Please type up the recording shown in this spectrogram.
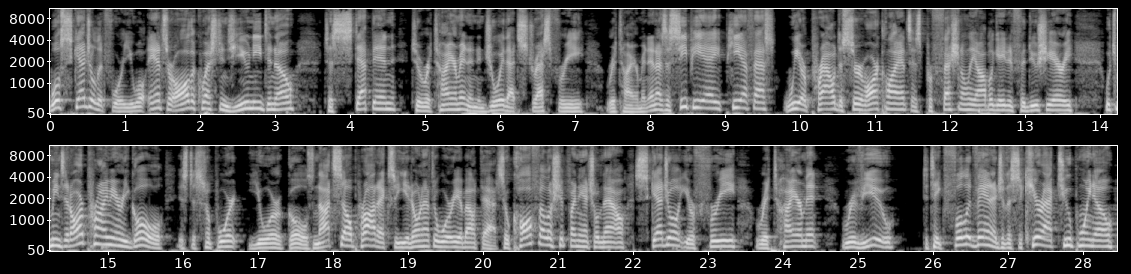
We'll schedule it for you. We'll answer all the questions you need to know to step in to retirement and enjoy that stress free retirement. And as a CPA, PFS, we are proud to serve our clients as professionally obligated fiduciary, which means that our primary goal is to support your goals, not sell products. So you don't have to worry about that. So call Fellowship Financial now, schedule your free retirement review to take full advantage of the Secure Act 2.0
